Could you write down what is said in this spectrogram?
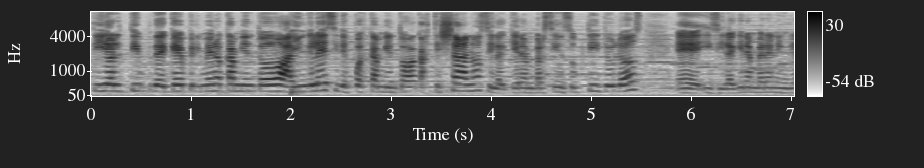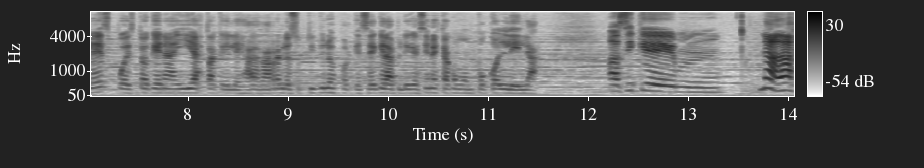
tiro el tip de que primero cambien todo a inglés y después cambien todo a castellano, si la quieren ver sin subtítulos. Eh, y si la quieren ver en inglés, pues toquen ahí hasta que les agarren los subtítulos, porque sé que la aplicación está como un poco lela. Así que, mm, nada,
